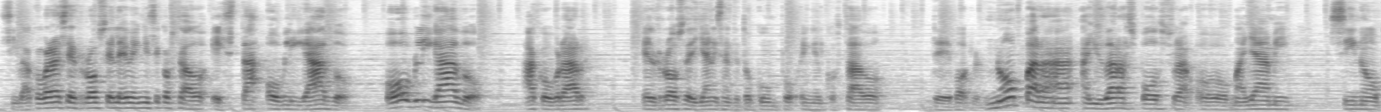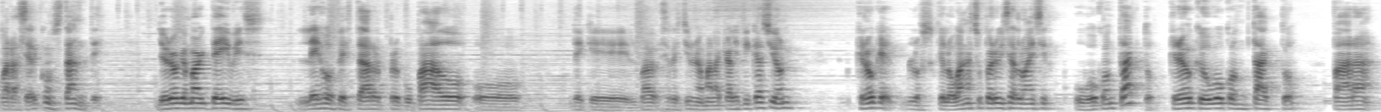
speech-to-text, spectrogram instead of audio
si va a cobrar ese roce leve en ese costado, está obligado, obligado a cobrar el roce de Giannis Antetokounmpo en el costado de Butler. No para ayudar a Spolstra o Miami, sino para ser constante. Yo creo que Mark Davis, lejos de estar preocupado o de que va a recibir una mala calificación, creo que los que lo van a supervisar lo van a decir, hubo contacto. Creo que hubo contacto para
